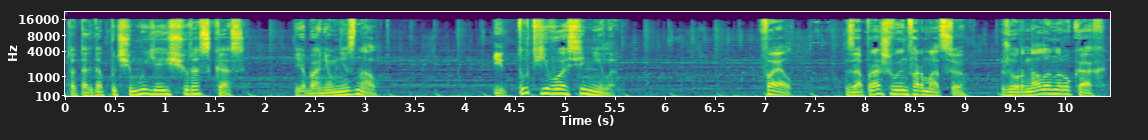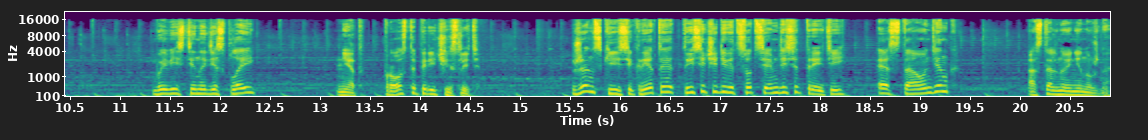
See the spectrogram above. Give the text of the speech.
то тогда почему я ищу рассказ? Я бы о нем не знал». И тут его осенило. «Файл. Запрашиваю информацию. Журналы на руках. Вывести на дисплей? Нет, просто перечислить. Женские секреты 1973. Эстаундинг? Остальное не нужно.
